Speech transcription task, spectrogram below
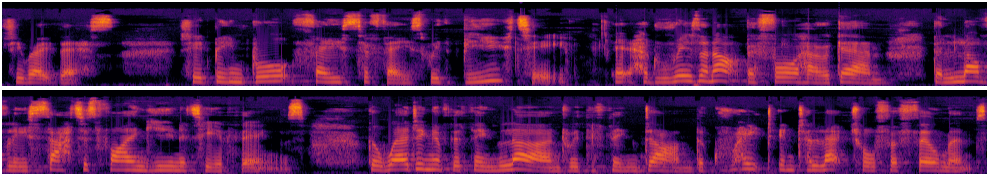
She wrote this. She had been brought face to face with beauty it had risen up before her again, the lovely, satisfying unity of things, the wedding of the thing learned with the thing done, the great intellectual fulfillment.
